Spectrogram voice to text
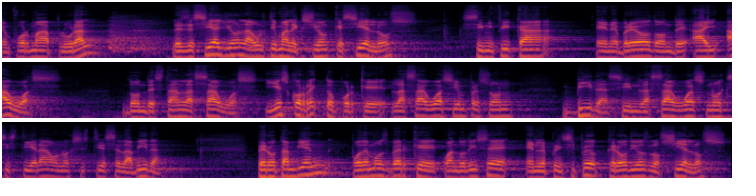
en forma plural, les decía yo en la última lección que cielos significa en hebreo donde hay aguas, donde están las aguas. Y es correcto porque las aguas siempre son vida. Sin las aguas no existiera o no existiese la vida. Pero también podemos ver que cuando dice en el principio creó Dios los cielos,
